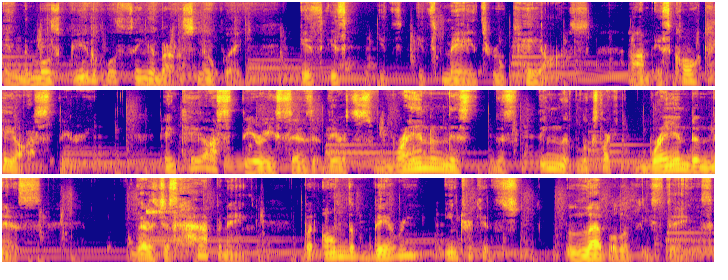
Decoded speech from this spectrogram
And the most beautiful thing about a snowflake is it's, it's, it's made through chaos um, is called chaos theory. And chaos theory says that there's randomness, this thing that looks like randomness that is just happening. But on the very intricate level of these things,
